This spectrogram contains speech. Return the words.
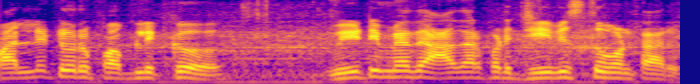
పల్లెటూరు పబ్లిక్ వీటి మీద ఆధారపడి జీవిస్తూ ఉంటారు.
